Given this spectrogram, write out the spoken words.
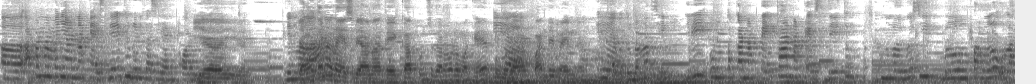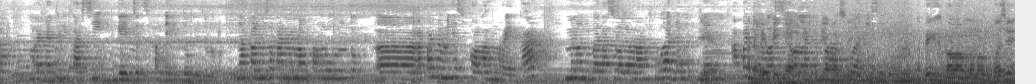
eh, apa namanya anak SD itu udah dikasih handphone. Iya iya. Dan Jangan kan anak SD anak TK pun sekarang udah pakai handphone, Iya. pandai mainnya. Iya betul banget sih. Jadi untuk menurut gue sih belum perlu lah mereka itu dikasih gadget seperti itu gitu loh. Nah kalau misalkan memang perlu untuk eh, apa namanya sekolah mereka memang dibatasi oleh orang tua dan Iya. dan apa Ada diawasi oleh gitu, orang tuanya sih gitu. Tapi kalau menurut gua sih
